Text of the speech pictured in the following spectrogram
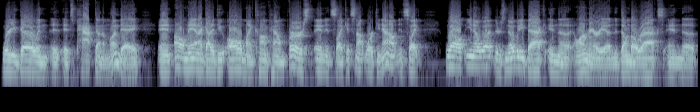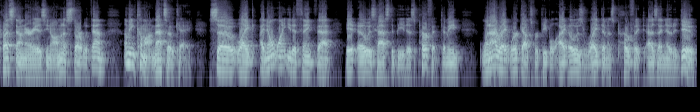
where you go and it's packed on a Monday and oh man, I got to do all of my compound first and it's like it's not working out. It's like, well, you know what? There's nobody back in the arm area and the dumbbell racks and the press down areas. You know, I'm going to start with them. I mean, come on, that's okay. So, like, I don't want you to think that it always has to be this perfect. I mean, when I write workouts for people, I always write them as perfect as I know to do.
